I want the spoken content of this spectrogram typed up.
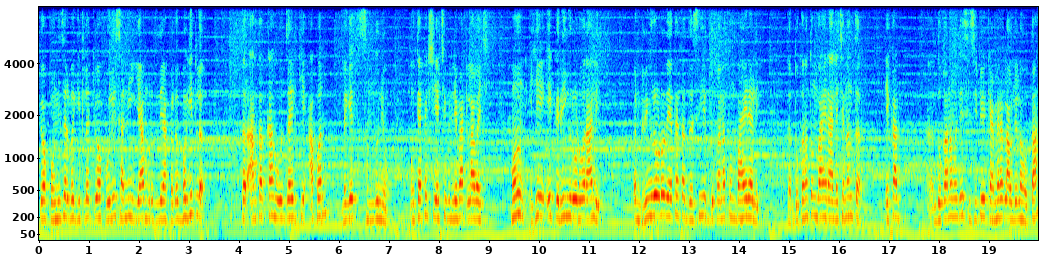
किंवा कोणी जर बघितलं किंवा पोलिसांनी या मृतदेहाकडं बघितलं तर अर्थात काय होत जाईल की आपण लगेच समजून येऊ. मग त्यापेक्षा याची विल्हेवाट लावायची. म्हणून हे एक रिंग रोडवर आले. पण रिंग रोडवर येता येता जशी दुकानातून बाहेर आली तर दुकानातून बाहेर आल्याच्यानंतर एका दुकानामध्ये C C T V camera लावलेला होता.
